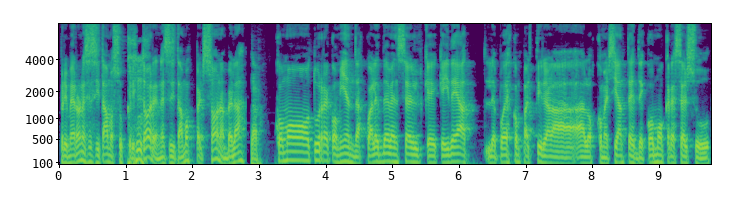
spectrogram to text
primero necesitamos suscriptores, necesitamos personas, ¿verdad? Claro. ¿Cómo tú recomiendas? ¿Cuáles deben ser? ¿Qué, ideas le puedes compartir a, los comerciantes de cómo crecer sus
